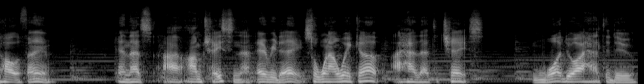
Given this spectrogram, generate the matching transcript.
Hall of Fame, and that's I, I'm chasing that every day. So when I wake up, I have that to chase. What do I have to do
